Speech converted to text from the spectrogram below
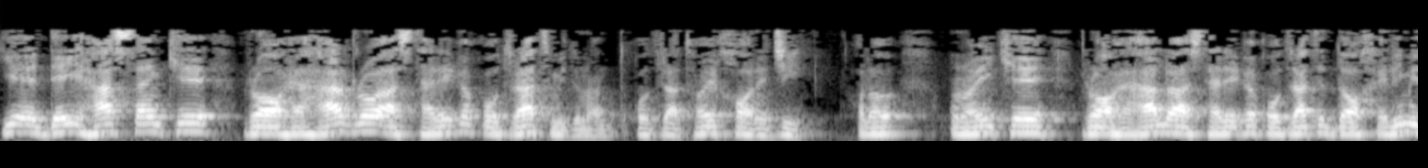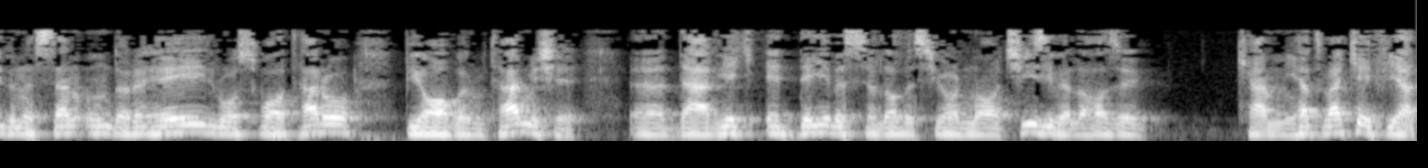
یه عده‌ای هستن که راه هر رو از طریق قدرت می‌دونن قدرت های خارجی. حالا اونایی که راه حل رو از طریق قدرت داخلی می‌دونستن اون داره هی رسواتر و بیابروتر میشه. در یک عده به صلاح بسیار ناچیزی به لحاظ کمیت و کیفیت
